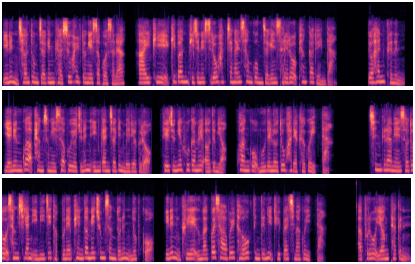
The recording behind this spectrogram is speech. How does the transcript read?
이는 전통적인 가수 활동에서 벗어나 IP 기반 비즈니스로 확장한 성공적인 사례로 평가된다. 또한 그는 예능과 방송에서 보여주는 인간적인 매력으로 대중의 호감을 얻으며 광고 모델로도 활약하고 있다. 친근하면서도 성실한 이미지 덕분에 팬덤의 충성도는 높고 이는 그의 음악과 사업을 더욱 든든히 뒷받침하고 있다. 앞으로 영탁은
